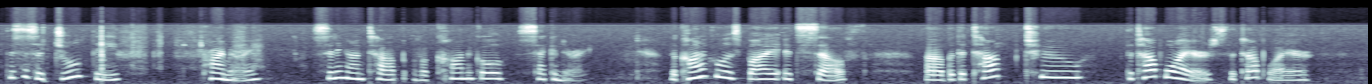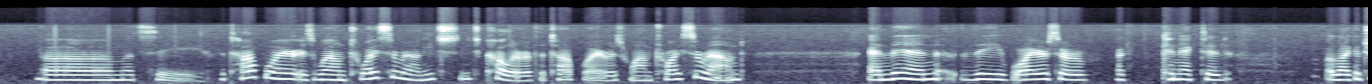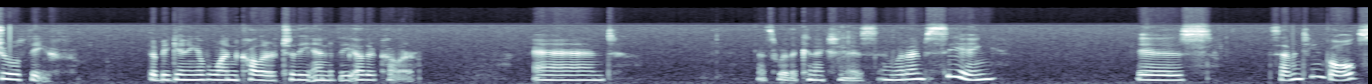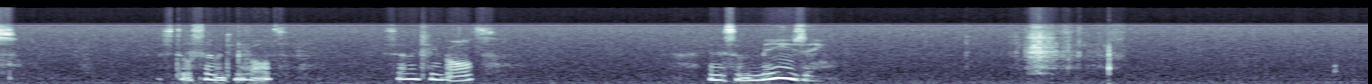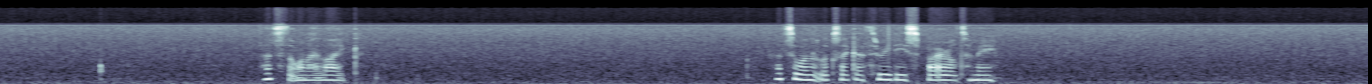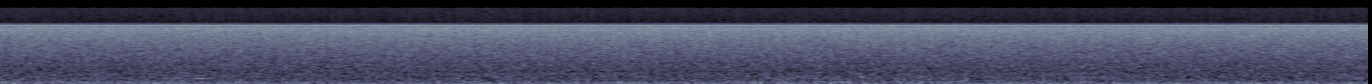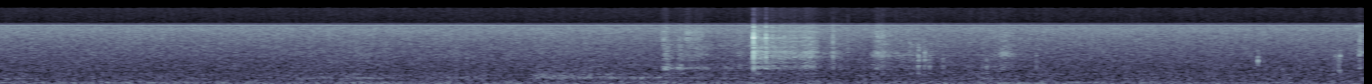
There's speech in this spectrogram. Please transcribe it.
This is a joule thief primary sitting on top of a conical secondary. The conical is by itself, uh, but the top two, the top wires, the top wire um, let's see. The top wire is wound twice around. Each each color of the top wire is wound twice around. And then the wires are, are connected like a joule thief. The beginning of one color to the end of the other color. And that's where the connection is. And what I'm seeing is 17 volts still 17 volts. 17 volts. And it's amazing. That's the one I like. That's the one that looks like a 3D spiral to me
